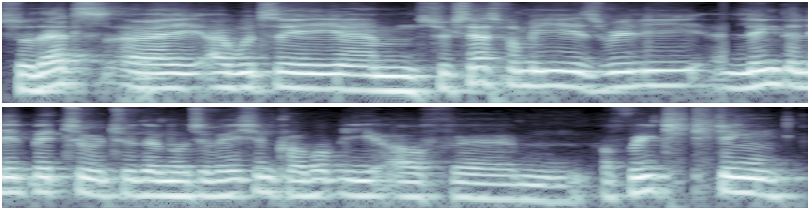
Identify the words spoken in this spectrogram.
So that's I, I would say um, success for me is really linked a little bit to, to the motivation probably of um, of reaching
